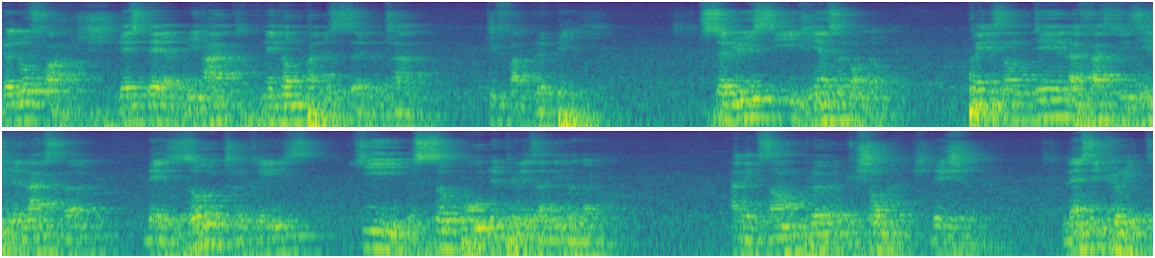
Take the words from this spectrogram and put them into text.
Le naufrage d'Esther Miracle n'est donc pas le seul drame qui frappe le pays. Celui-ci vient cependant présenter la face visible de l'iceberg des autres crises qui secouent depuis les années de Gabon. À l'exemple du chômage des jeunes, l'insécurité,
